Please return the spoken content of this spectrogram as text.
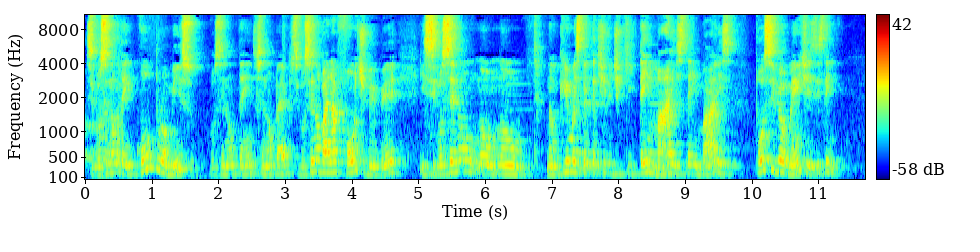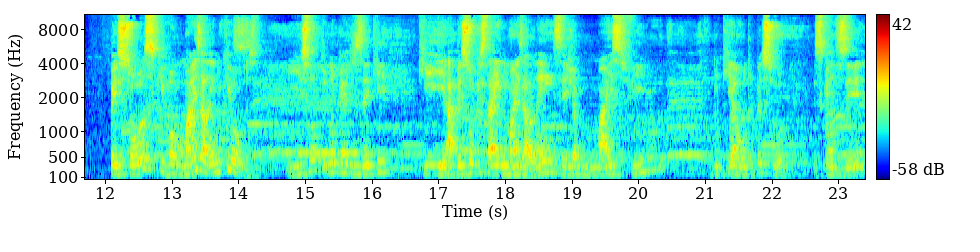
se você não tem compromisso, você não tem, você não bebe. Se você não vai na fonte beber e se você não, não, não, não cria uma expectativa de que tem mais, tem mais, possivelmente existem pessoas que vão mais além do que outras. E isso não, não quer dizer que, que a pessoa que está indo mais além seja mais filho do que a outra pessoa. Isso quer dizer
